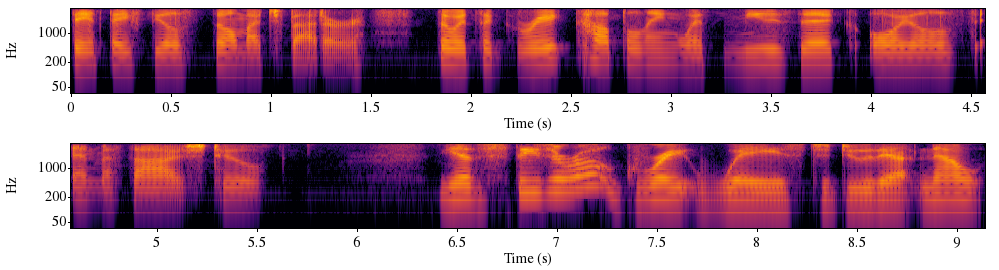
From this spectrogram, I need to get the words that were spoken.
that they feel so much better. So it's a great coupling with music, oils, and massage too. Yes, these are all great ways to do that. Now,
